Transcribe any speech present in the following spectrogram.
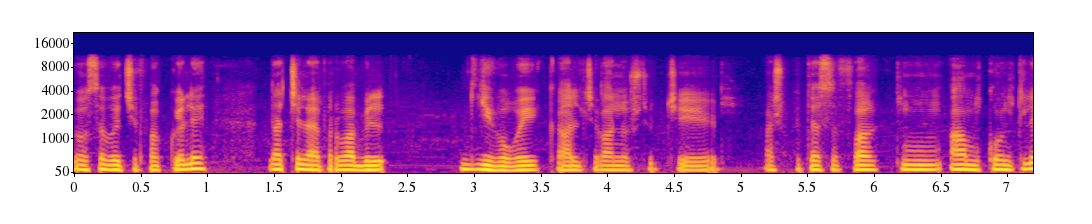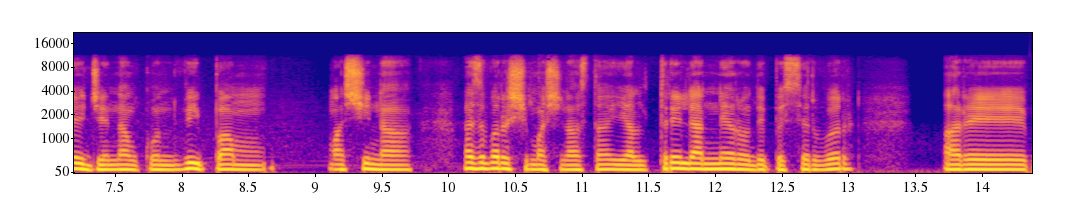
o să văd ce fac cu ele, dar cel mai probabil giveaway, că altceva nu știu ce aș putea să fac. Am cont Legend, am cont VIP, am mașina, hai să vă arăt și mașina asta, e al treilea Nero de pe server, are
